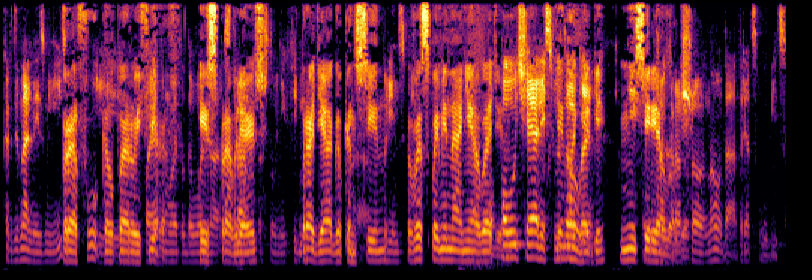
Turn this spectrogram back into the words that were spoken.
кардинально изменить. Профукал И пару эфиров. Исправляюсь. странно, что у них фильмы, Бродяга Консин. принципе, Воспоминания о воде. получались в итоге не уже сериалоги. хорошо. Ну да, отряд самоубийц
